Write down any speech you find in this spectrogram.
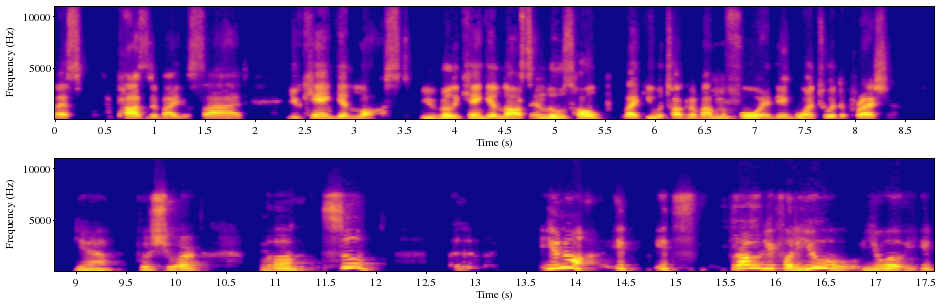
that's positive by your side, you can't get lost. You really can't get lost and lose hope, like you were talking about Yeah. before, and then go into a depression. yeah, for sure. Mhm. Um, so, uh, you know, it it's probably for you. You it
